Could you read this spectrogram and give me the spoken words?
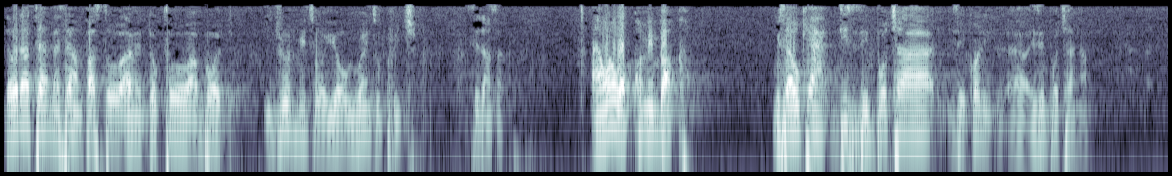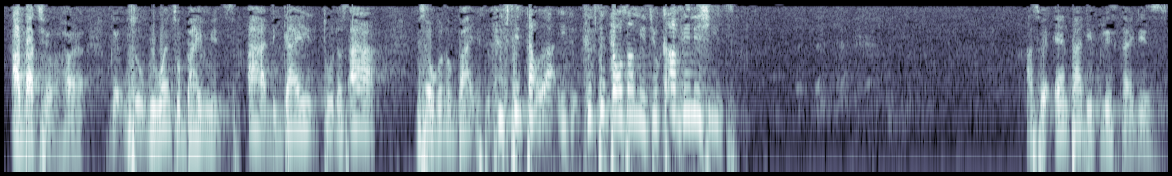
The other time I said I'm pastor, I'm a doctor abroad. He drove me to Oyo. We went to preach. Sit down, sir. And when we were coming back, we said, okay, ah, this is a butcher. Is it called? Uh, is it butcher now? Abattoir. Okay, so we went to buy meat. Ah, the guy told us, ah, we said we're going to buy 15,000 15, meat. You can't finish it. As we entered the place like this,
